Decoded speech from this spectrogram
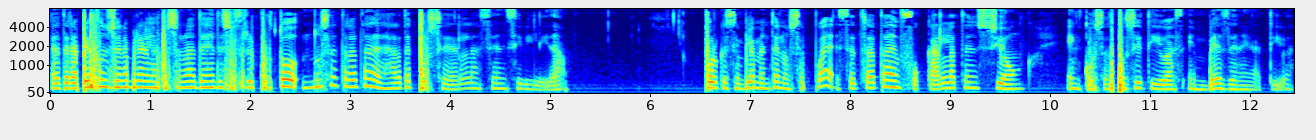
La terapia funciona para que las personas dejen de sufrir por todo. No se trata de dejar de poseer la sensibilidad, porque simplemente no se puede. Se trata de enfocar la atención en cosas positivas en vez de negativas.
